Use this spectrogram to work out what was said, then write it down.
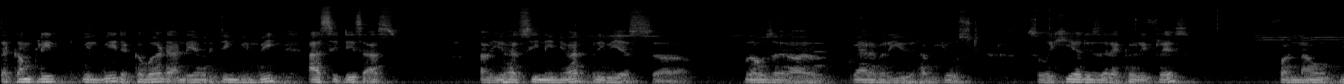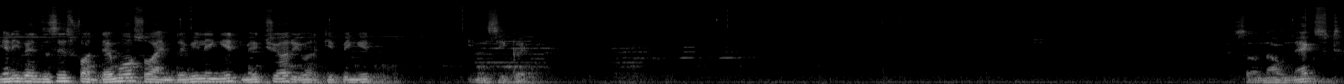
the complete will be recovered and everything will be as it is as uh, you have seen in your previous uh, browser or wherever you have used. So here is the recovery phrase. For now anyway this is for demo so i'm revealing it. Make sure you are keeping it in secret. So now next.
